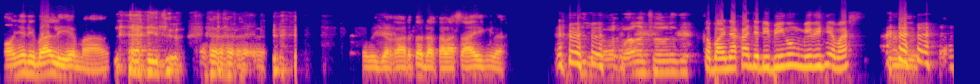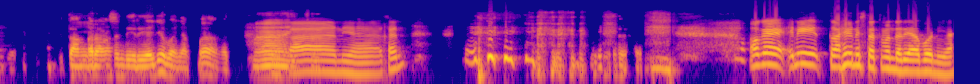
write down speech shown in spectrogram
maunya di Bali emang Nah, itu. kalau di Jakarta udah kalah saing lah Iya, banyak banget soalnya tuh. Kebanyakan jadi bingung milihnya, Mas. Iya. di Tangerang sendiri aja banyak banget Nah, itu. kan ya, kan? Oke, ini terakhir nih statement dari Abo nih ya.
